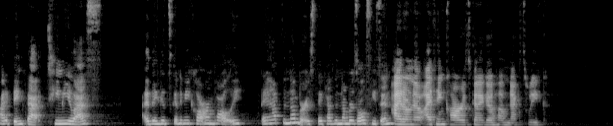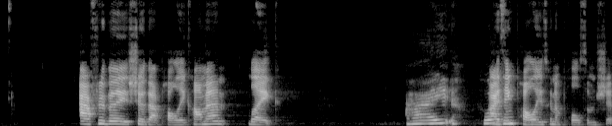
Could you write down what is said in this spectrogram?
I think that Team US. I think it's going to be Cara and Paulie. They have the numbers. They've had the numbers all season. I don't know. I think Car is gonna go home next week. After they showed that Paulie comment, like I who I think Paulie's gonna pull some shit.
